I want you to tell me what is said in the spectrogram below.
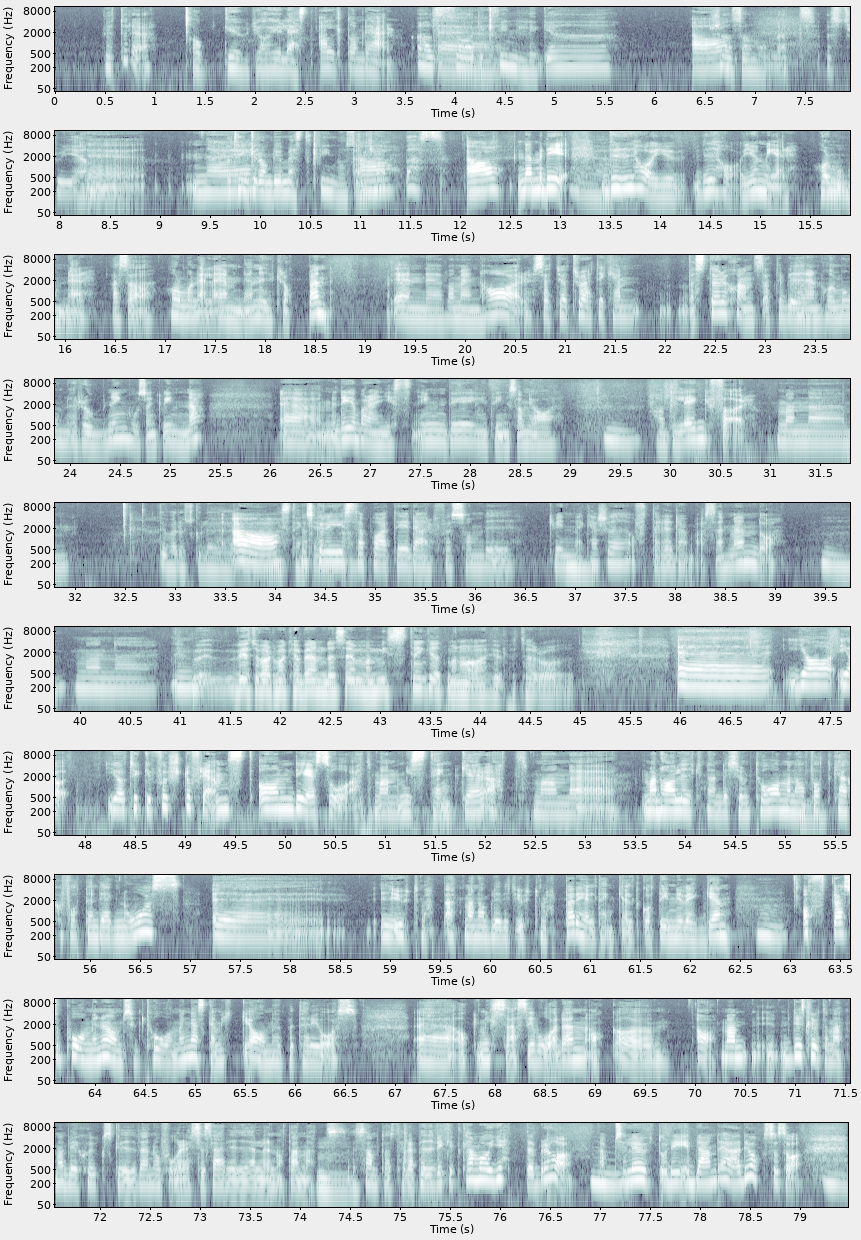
Vet du det? Åh gud, jag har ju läst allt om det här. Alltså Eh. det kvinnliga Ja, könshormonet östrogen. eh, nej. Jag tänker om det är mest kvinnor som Ja. drabbas. Ja, nej men det, vi, har ju, vi har ju mer hormoner, alltså hormonella ämnen i kroppen än eh, vad män har. Så att jag tror att det kan vara större chans att det blir en hormonrubbning hos en kvinna. Eh, men det är bara en gissning, det är ingenting som jag har belägg för. Men ehm, Det var du skulle ja, misstänka. jag skulle gissa på att det är därför som vi kvinnor kanske oftare drabbas än män då. Mm. Men eh, mm. Vet du vart man kan vända sig om man misstänker att man har hyperteros? Eh, ja, jag, jag tycker först och främst om det är så att man misstänker att man, eh, man har liknande symptom, man har fått, kanske fått en diagnos eh, i utmatt, att man har blivit utmattad helt enkelt, gått in i väggen. Ofta så påminner de symptomen ganska mycket om hypoterios eh, och missas i vården. Och, eh, ja, man, det slutar med att man blir sjukskriven och får SSRI eller något annat samtalsterapi, vilket kan vara jättebra. Absolut, och det, ibland är det också så.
